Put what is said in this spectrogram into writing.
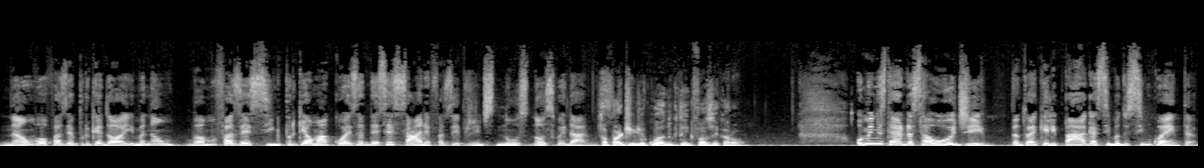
Não vou fazer porque dói. Mas não, vamos fazer sim, porque é uma coisa necessária fazer, pra gente nos, nos cuidarmos. A partir de quando que tem que fazer, Carol? O Ministério da Saúde, tanto é que ele paga acima dos 50.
